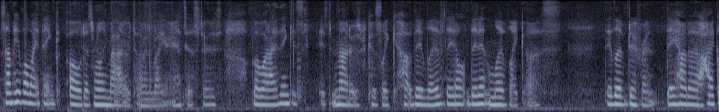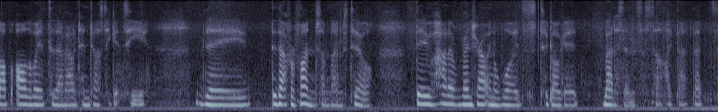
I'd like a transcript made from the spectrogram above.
Some people might think, oh, it doesn't really matter to learn about your ancestors. But what I think is it matters because like how they live, they don't they didn't live like us. They lived different. They had to hike up all the way to the mountain just to get tea. They did that for fun sometimes too. They had to venture out in the woods to go get medicines and stuff like that. That's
